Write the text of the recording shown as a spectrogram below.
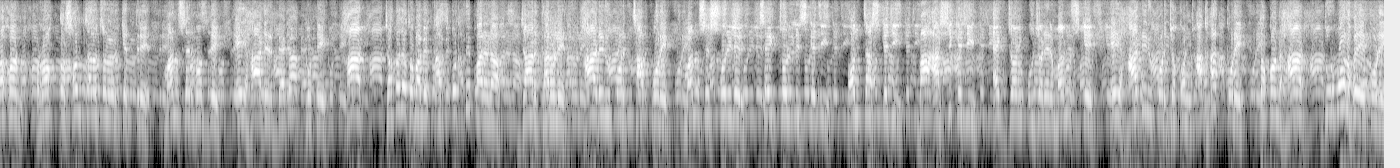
তখন রক্ত সঞ্চালনের ক্ষেত্রে মানুষের মধ্যে এই হার্টের ব্যাঘাত ঘটে। হার্ট যথাযথভাবে কাজ করতে পারে না, যার কারণে হার্টের উপর চাপ পড়ে। মানুষের শরীরের সেই চল্লিশ কেজি, পঞ্চাশ কেজি বা আশি কেজি একজন ওজনের মানুষকে এই হার্টের উপর যখন আঘাত করে তখন হার্ট দুর্বল হয়ে পড়ে।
